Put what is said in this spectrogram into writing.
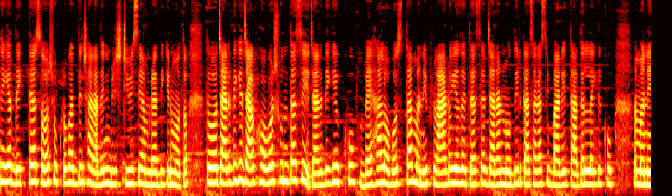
থেকে দেখতে আসো? শুক্রবার দিন সারাদিন বৃষ্টি হয়েছে আমরা দিকের মতো। তো চারিদিকে যা খবর শুনতেছি, চারিদিকে খুব বেহাল অবস্থা মানে ফ্লাড হয়ে যাইতেছে। যারা নদীর কাছাকাছি বাড়ি, তাদের লাগে খুব মানে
